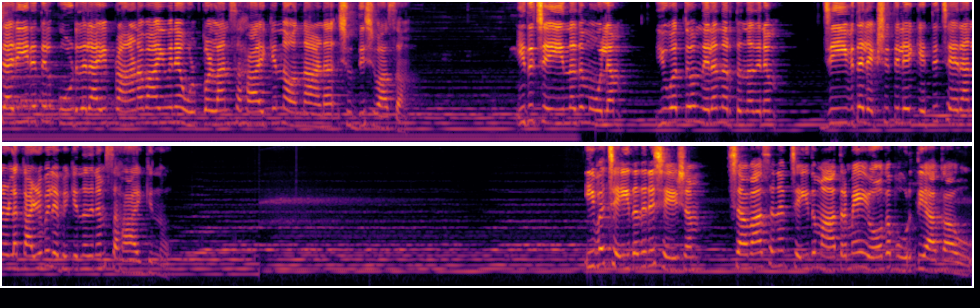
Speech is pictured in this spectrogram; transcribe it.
ശരീരത്തിൽ കൂടുതലായി പ്രാണവായുവിനെ ഉൾക്കൊള്ളാൻ സഹായിക്കുന്ന ഒന്നാണ് ശുദ്ധിശ്വാസം. ഇത് ചെയ്യുന്നത് മൂലം യുവത്വം നിലനിർത്തുന്നതിനും ജീവിത ലക്ഷ്യത്തിലേക്ക് എത്തിച്ചേരാനുള്ള കഴിവ് ലഭിക്കുന്നതിനും സഹായിക്കുന്നു. ഇവ ചെയ്തതിനു ശേഷം ശവാസനം ചെയ്തു മാത്രമേ യോഗ പൂർത്തിയാക്കാവൂ.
